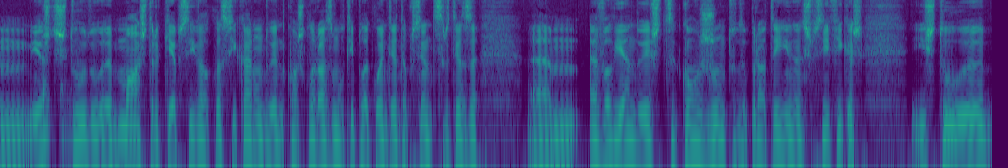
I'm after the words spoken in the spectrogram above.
um, este estudo mostra que é possível classificar um doente com esclerose múltipla com 80% de certeza, um, avaliando este conjunto de proteínas específicas, isto uh,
